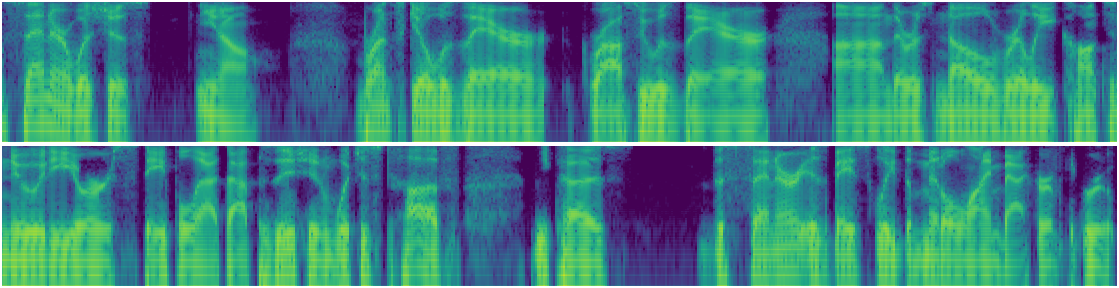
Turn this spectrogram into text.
Center was just you know, Brunskill was there, Grasu was there. Um, there was no really continuity or staple at that position, which is tough because the center is basically the middle linebacker of the group,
